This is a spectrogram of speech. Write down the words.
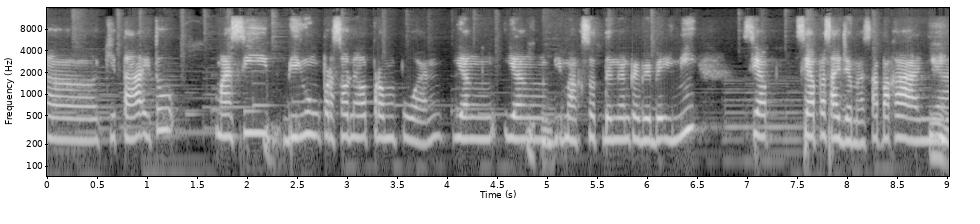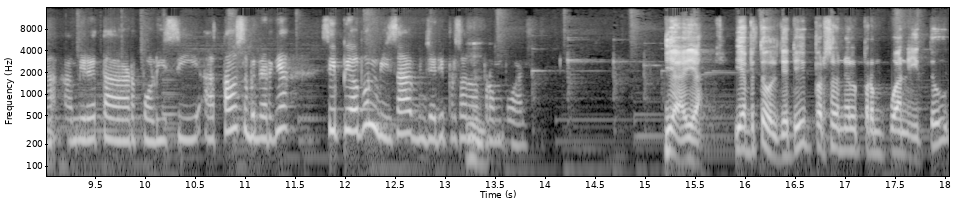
uh, kita itu masih bingung personel perempuan yang yang dimaksud dengan PBB ini siap siapa saja mas? Apakah hanya hmm. militer, polisi, atau sebenarnya sipil pun bisa menjadi personel hmm. perempuan? Iya iya, ya betul. Jadi personel perempuan itu,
